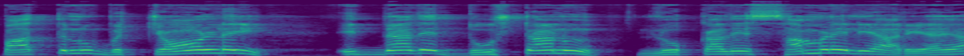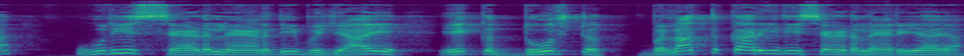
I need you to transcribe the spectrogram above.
ਪੱਤ ਨੂੰ ਬਚਾਉਣ ਲਈ ਇਦਾਂ ਦੇ ਦੁਸ਼ਟਾਂ ਨੂੰ ਲੋਕਾਂ ਦੇ ਸਾਹਮਣੇ ਲਿਆ ਰਿਹਾ ਆ। ਉਹਦੀ ਸਾਈਡ ਲੈਣ ਦੀ ਬਜਾਏ ਇੱਕ ਦੁਸ਼ਟ ਬਲਾਤਕਾਰੀ ਦੀ ਸਾਈਡ ਲੈ ਰਿਹਾ ਆ।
